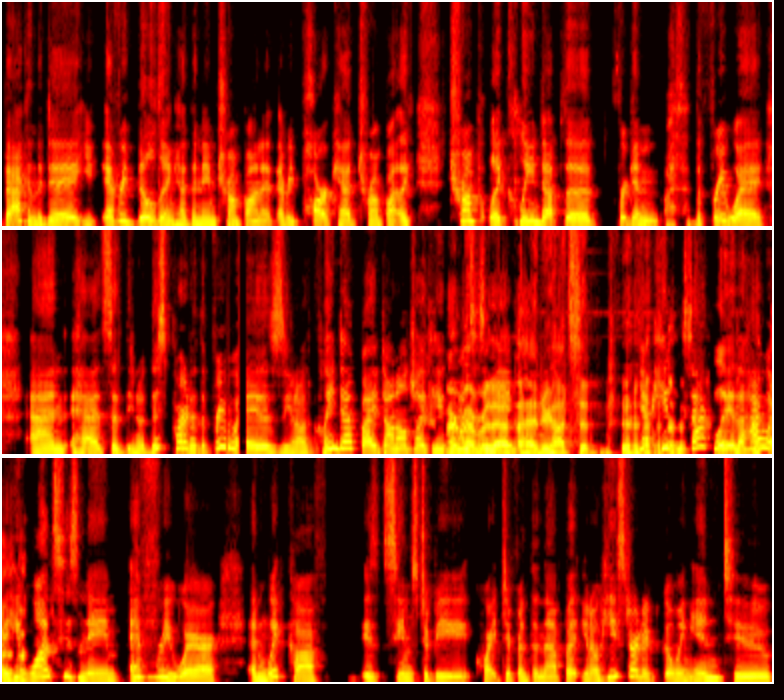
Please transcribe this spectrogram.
back in the day, you, every building had the name Trump on it. Every park had Trump on. Like Trump, like cleaned up the friggin' the freeway and had said, you know, this part of the freeway is, you know, cleaned up by Donald. Like he I remember that name, the Henry Hudson. yeah, he, exactly the highway. He wants his name everywhere, and Witkoff is seems to be quite different than that. But you know, he started going into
